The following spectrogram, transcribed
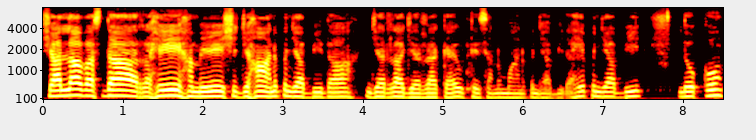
ਸ਼ਾਲਾ ਵਸਦਾ ਰਹੇ ਹਮੇਸ਼, ਜਹਾਨ ਪੰਜਾਬੀ ਦਾ ਜਰਰਾ ਜਰਰਾ ਕਹਿ ਉੱਠੇ ਸਾਨੂੰ ਮਾਨ ਪੰਜਾਬੀ ਦਾ। ਇਹ ਪੰਜਾਬੀ ਲੋਕੋ,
